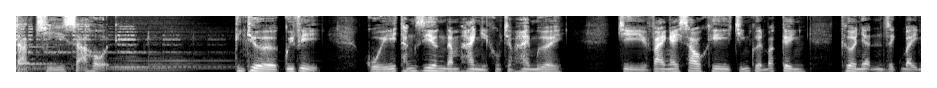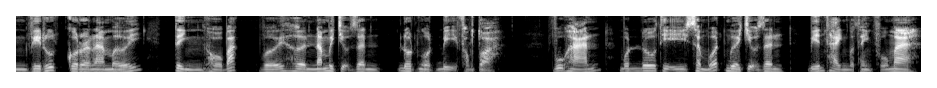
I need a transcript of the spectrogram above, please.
tạp chí xã hội. Kính thưa quý vị, cuối tháng Giêng năm 2020, chỉ vài ngày sau khi chính quyền Bắc Kinh thừa nhận dịch bệnh virus corona mới, tỉnh Hồ Bắc với hơn 50 triệu dân đột ngột bị phong tỏa. Vũ Hán, một đô thị sầm uất 10 triệu dân, biến thành một thành phố ma.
